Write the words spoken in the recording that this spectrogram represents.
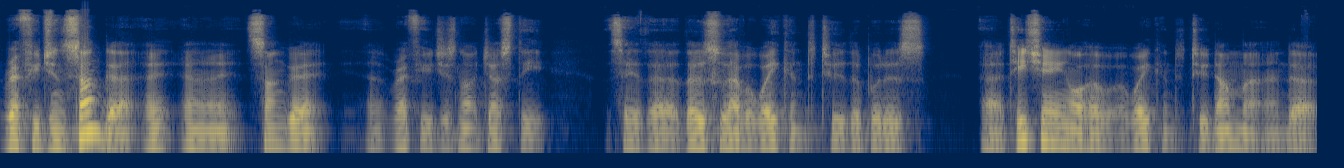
refuge in Sangha, uh, uh, Sangha uh, refuge is not just the, say, the, those who have awakened to the Buddha's uh, teaching or have awakened to Dhamma and, uh,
